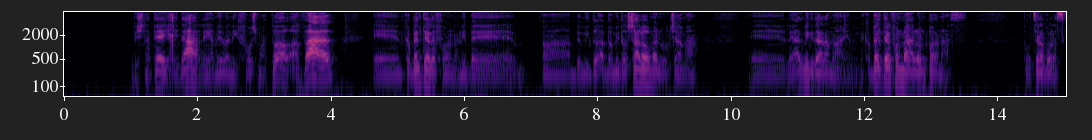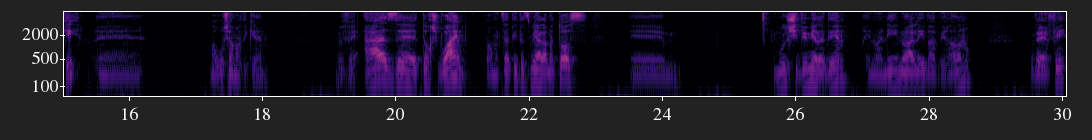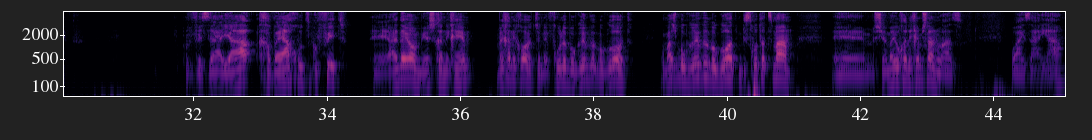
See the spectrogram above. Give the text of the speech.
בשנתי היחידה, לימים אני אפרוש מהתואר, אבל אה, מקבל טלפון, אני ב, ב, במדר, במדרשה לאומנות שמה, אה, ליד מגדל המים, מקבל טלפון מאלון פרנס. אתה רוצה לבוא לסקי? אה, ברור שאמרתי כן. ואז אה, תוך שבועיים כבר מצאתי את עצמי על המטוס אה, מול 70 ילדים, היינו אני, נועה לי ואבירון ואפי, וזה היה חוויה חוץ גופית. עד היום יש חניכים וחניכות שנהפכו לבוגרים ובוגרות, ממש בוגרים ובוגרות בזכות עצמם, שהם היו חניכים שלנו אז. וואי, זה היה.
